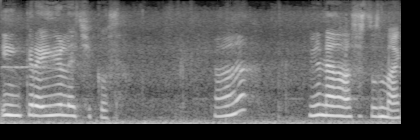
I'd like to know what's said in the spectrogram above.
Increíble, chicos. ¿Ah? Miren nada más estos Mac.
